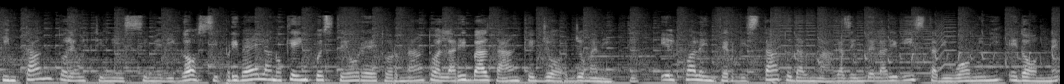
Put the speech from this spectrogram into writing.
Intanto le ultimissime di Gossip rivelano che in queste ore è tornato alla ribalta anche Giorgio Manetti, il quale intervistato dal magazine della rivista di Uomini e Donne,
